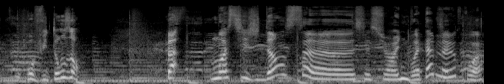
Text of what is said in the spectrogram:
profitons-en. Bah, moi si je danse, euh, c'est sur une boîte à meux, quoi.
